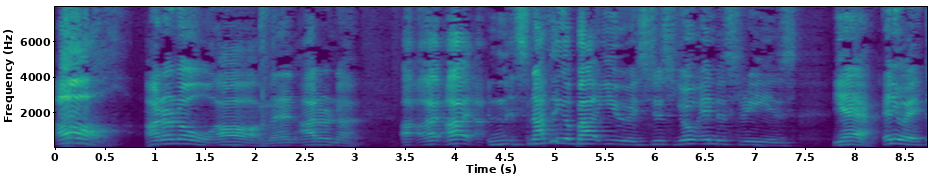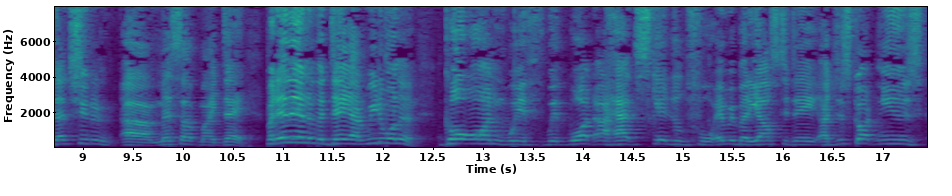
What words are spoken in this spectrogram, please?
Oh, I don't know. Oh, man, I don't know. I, I, I, it's nothing about you. It's just your industry is, yeah. Anyway, that shouldn't uh, mess up my day. But at the end of the day, I really want to go on with with what I had scheduled for everybody else today. I just got news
